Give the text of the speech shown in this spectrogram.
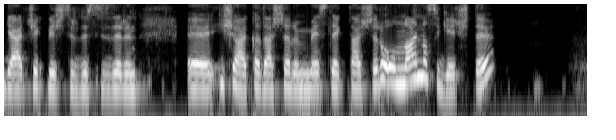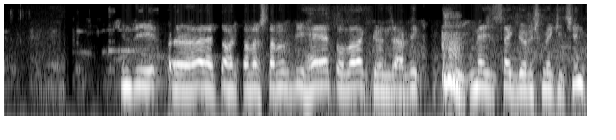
gerçekleştirdi sizlerin e, iş arkadaşları, meslektaşları. Onlar nasıl geçti? Şimdi e, evet arkadaşlarımız bir heyet olarak gönderdik meclise görüşmek için.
